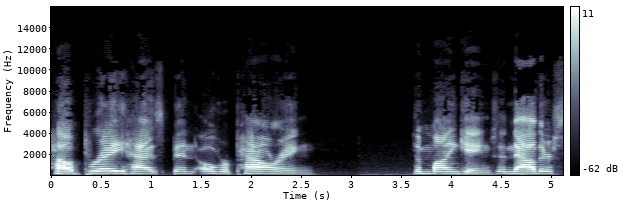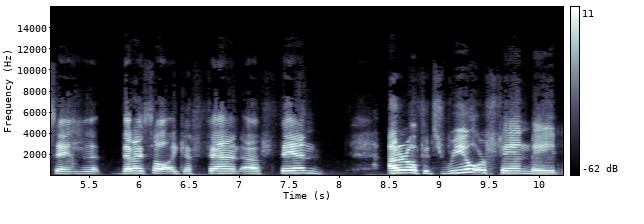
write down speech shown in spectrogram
How Bray has been overpowering the mind games, and now they're saying that. Then I saw like a fan, a fan. I don't know if it's real or fan made,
